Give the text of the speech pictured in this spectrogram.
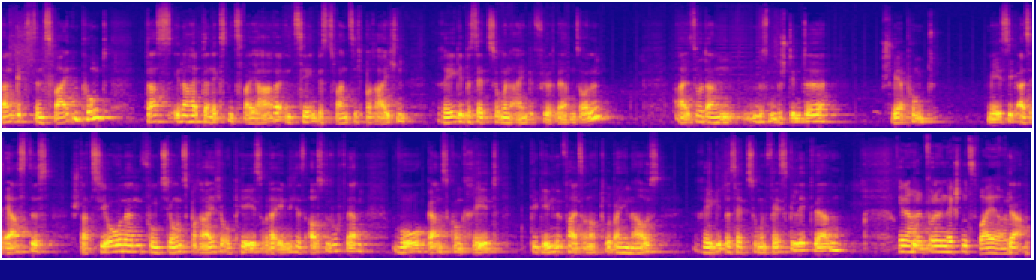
Dann gibt es den zweiten Punkt, dass innerhalb der nächsten zwei Jahre in 10 bis 20 Bereichen Regelbesetzungen eingeführt werden sollen. Also dann müssen bestimmte schwerpunktmäßig als erstes Stationen, Funktionsbereiche, OPs oder ähnliches ausgesucht werden, wo ganz konkret gegebenenfalls auch noch darüber hinaus Regelbesetzungen festgelegt werden. Innerhalb und, von den nächsten zwei Jahren. Ja,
